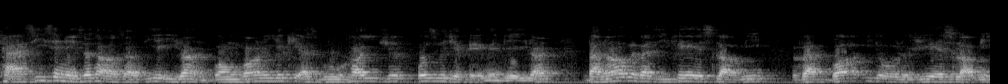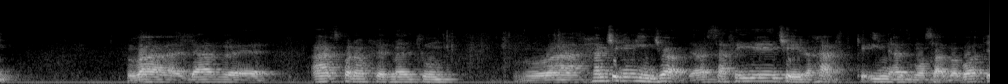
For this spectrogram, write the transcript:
تأسیس نهضت آزادی ایران به عنوان یکی از گروه‌های عضو جبهه ملی ایران بنا به وظیفه اسلامی و با ایدئولوژی اسلامی. و در عرض کنم خدمتتون و همچنین اینجا در صفحه 47 که این از مصوبات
